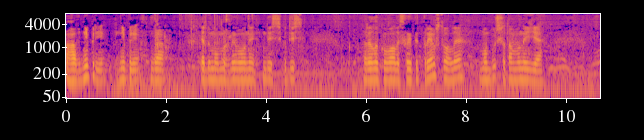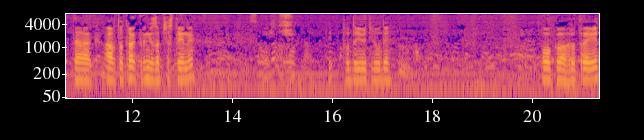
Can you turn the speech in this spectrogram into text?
Ага, в Дніпрі. В Дніпрі, да. Я думав, можливо, вони десь кудись релокували своє підприємство, але, мабуть, що там вони є. Так, автотракторні запчастини. Продають люди. Око Агротрейд.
